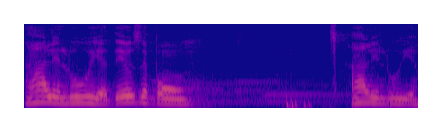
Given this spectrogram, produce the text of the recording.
Aleluia. Deus é bom. Aleluia.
